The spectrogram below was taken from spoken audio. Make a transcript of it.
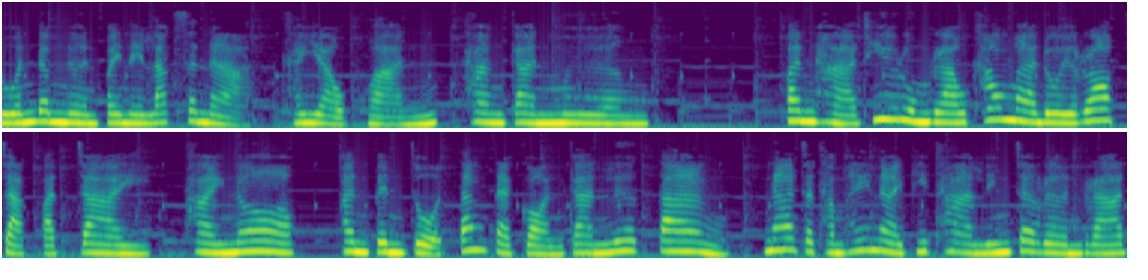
ล้วนดำเนินไปในลักษณะเขย่าวขวัญ ทางการเมือง ปัญหาที่รุมเร้าเข้ามาโดยรอบจากปัจจัย ภายนอก อันเป็นโจทย์ตั้งแต่ก่อนการเลือกตั้ง น่าจะทำให้นายพิธาลิ้งเจริญรัต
